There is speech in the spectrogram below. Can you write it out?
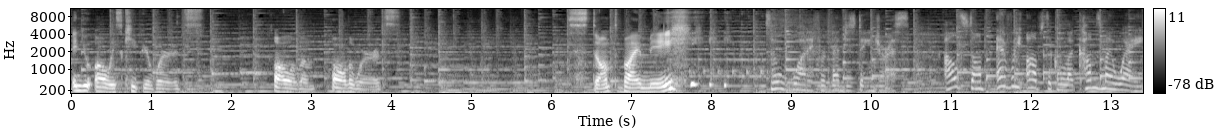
And you always keep your words. All of them. All the words. Stumped by me? So what if revenge is dangerous? I'll stomp every obstacle that comes my way.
